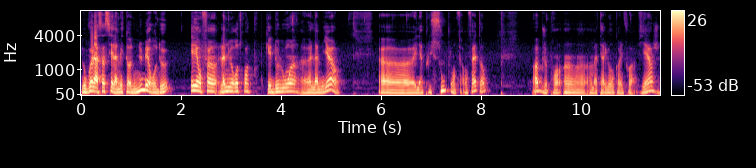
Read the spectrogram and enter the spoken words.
Donc voilà, ça c'est la méthode numéro 2. Et enfin, la numéro 3, qui est de loin euh, la meilleure, euh, et la plus souple en fait. Hein. Hop, je prends un, matériau, encore une fois, vierge.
